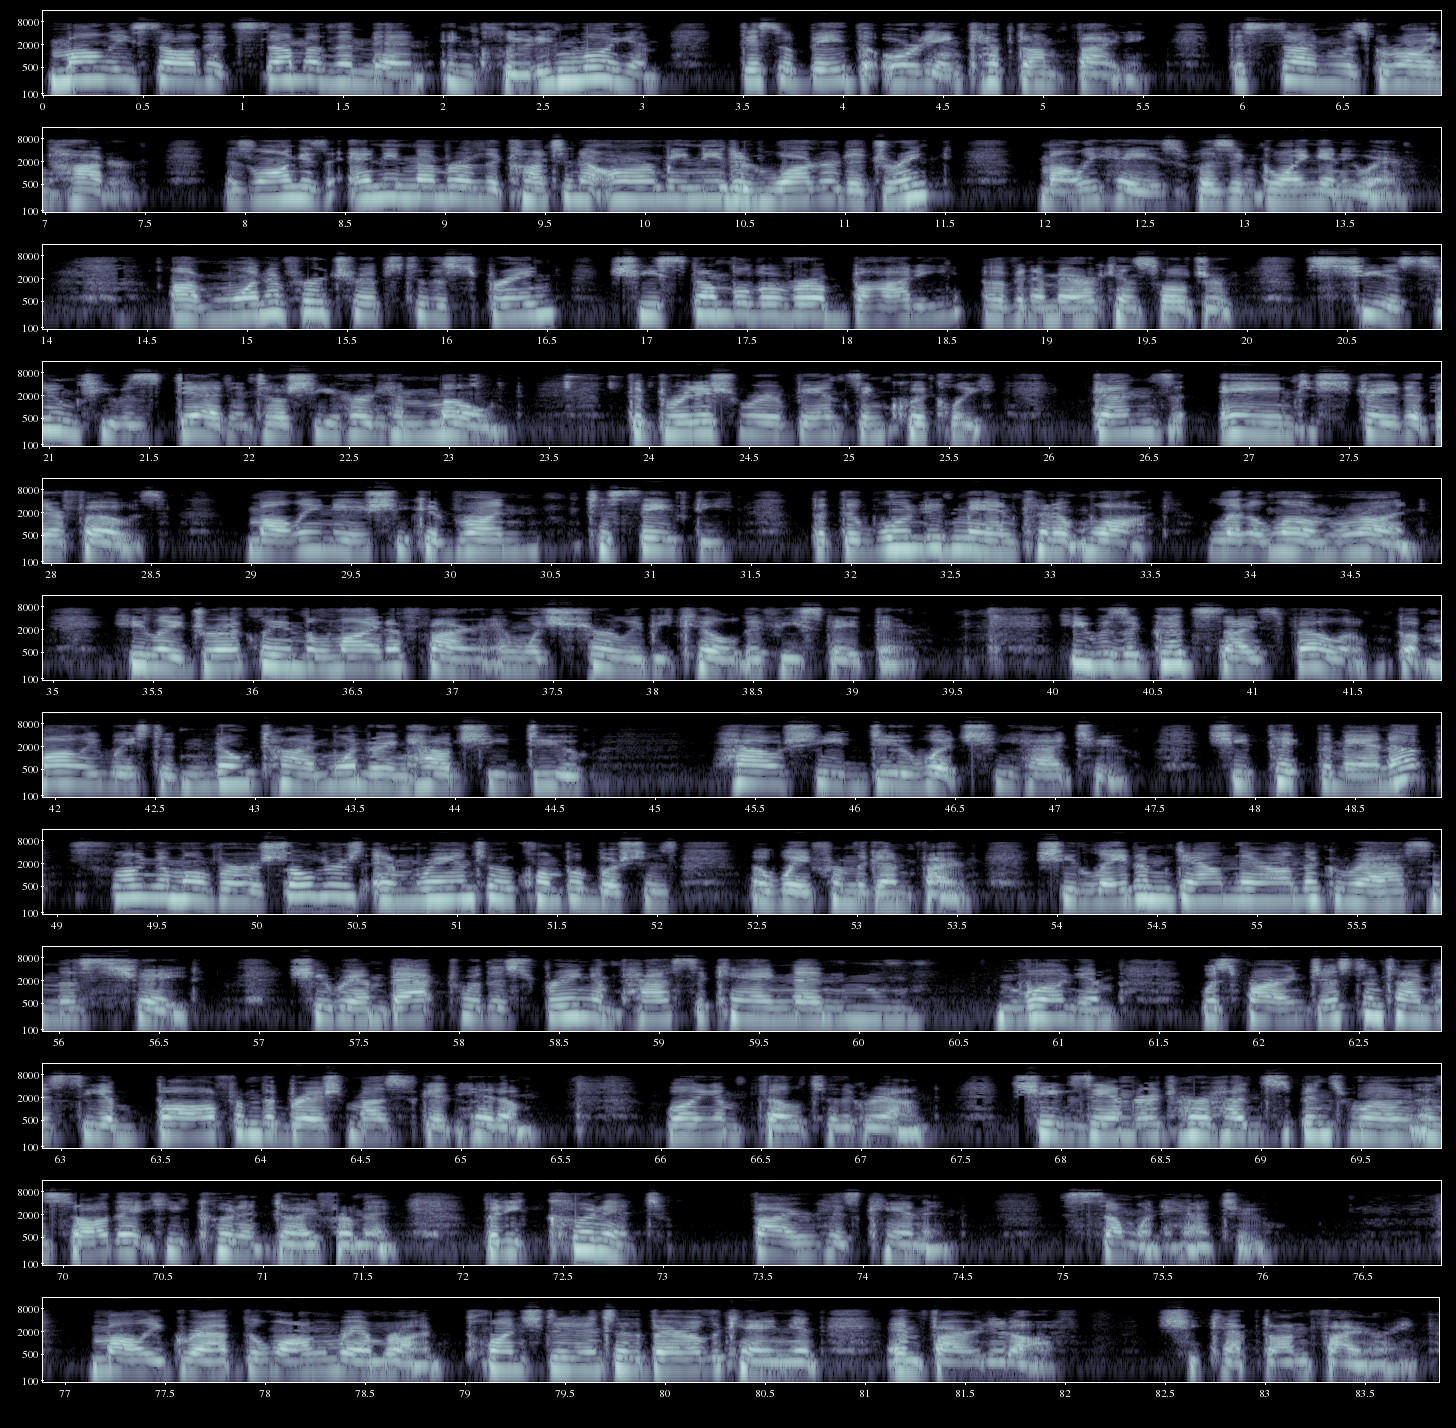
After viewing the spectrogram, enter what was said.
Molly saw that some of the men, including William, disobeyed the order and kept on fighting. The sun was growing hotter. As long as any member of the Continental Army needed water to drink, Molly Hays wasn't going anywhere. On one of her trips to the spring, she stumbled over a body of an American soldier. She assumed he was dead until she heard him moan. The British were advancing quickly, guns aimed straight at their foes. Molly knew she could run to safety, but the wounded man couldn't walk, let alone run. He lay directly in the line of fire and would surely be killed if he stayed there. He was a good sized fellow, but Molly wasted no time wondering how she'd do how she'd do what she had to. She picked the man up, slung him over her shoulders, and ran to a clump of bushes away from the gunfire. She laid him down there on the grass in the shade. She ran back toward the spring and past the canyon. William was firing just in time to see a ball from the British musket hit him. William fell to the ground. She examined her husband's wound and saw that he couldn't die from it, but he couldn't fire his cannon. Someone had to. Molly grabbed the long ramrod, plunged it into the barrel of the canyon, and fired it off. She kept on firing.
